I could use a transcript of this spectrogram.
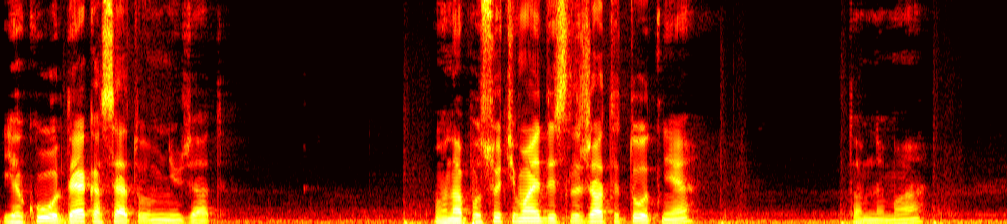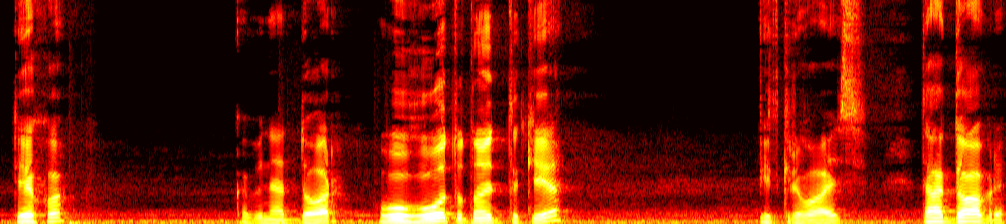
Яку? Де касету мені взяти? Вона, по суті, має десь лежати тут, ні? Там нема. Тихо. Кабінет Дор. Ого, тут навіть таке. Відкривайся. Так, добре.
